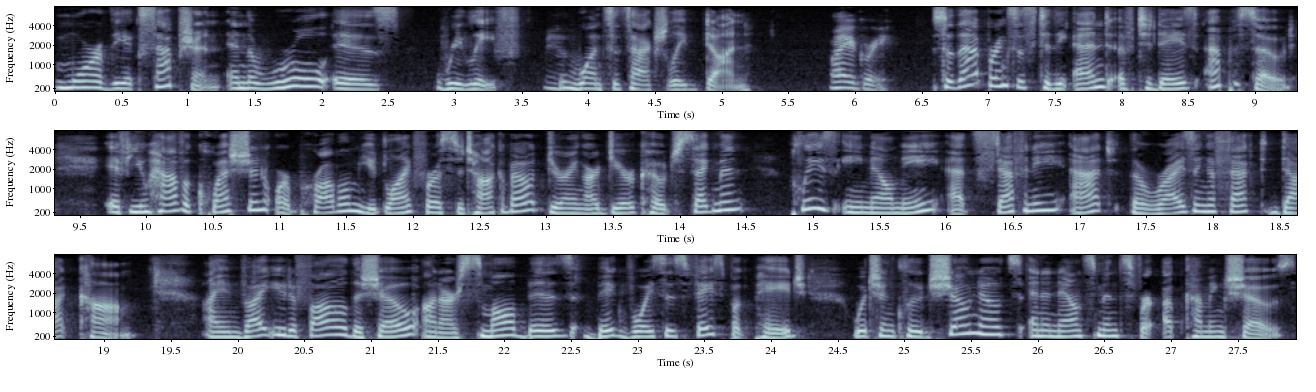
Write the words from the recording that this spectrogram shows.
more of the exception, and the rule is relief once it's actually done. I agree. So that brings us to the end of today's episode. If you have a question or problem you'd like for us to talk about during our Dear Coach segment, please email me at stephanie at therisingeffect.com. I invite you to follow the show on our Small Biz Big Voices Facebook page, which includes show notes and announcements for upcoming shows.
